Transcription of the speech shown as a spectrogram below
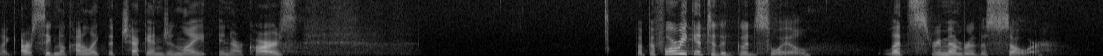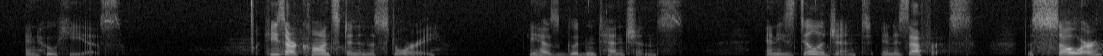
like our signal, kind of like the check engine light in our cars. But before we get to the good soil, let's remember the sower and who he is. He's our constant in the story. He has good intentions, and he's diligent in his efforts. The sower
